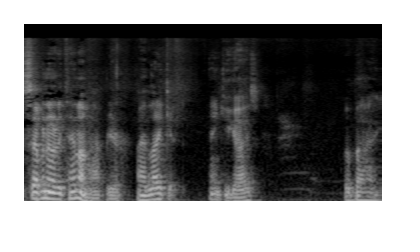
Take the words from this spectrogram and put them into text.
7 out of 10 on that beer. I like it. Thank you guys. Bye-bye.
